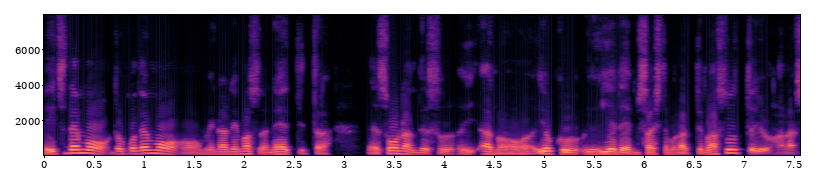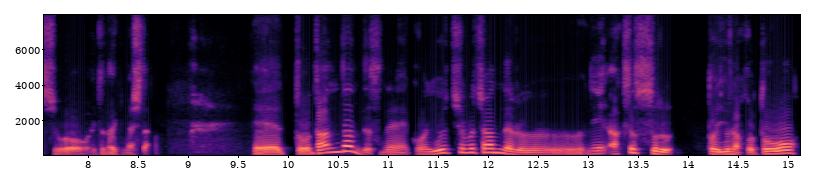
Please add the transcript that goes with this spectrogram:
いつでもどこでも見られますよねって言ったら、そうなんです。あの、よく家で見させてもらってますというお話をいただきました。えっと、だんだんですね、この YouTube チャンネルにアクセスするというようなことを、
